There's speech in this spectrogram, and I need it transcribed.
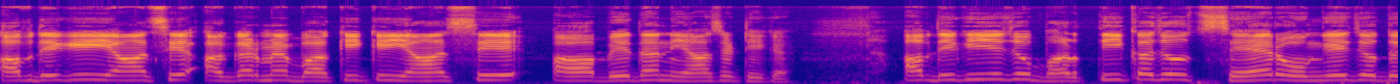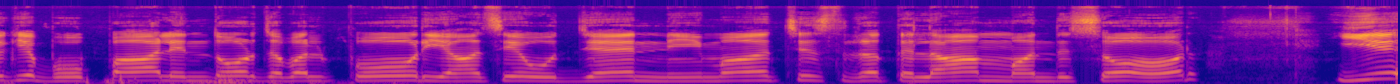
अब देखिए यहाँ से अगर मैं बाकी के यहाँ से आवेदन यहाँ से, ठीक है। अब देखिए ये जो भर्ती का जो शहर होंगे, जो देखिए भोपाल, इंदौर, जबलपुर, यहाँ से उज्जैन, नीमच, रतलाम, मंदसौर, ये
